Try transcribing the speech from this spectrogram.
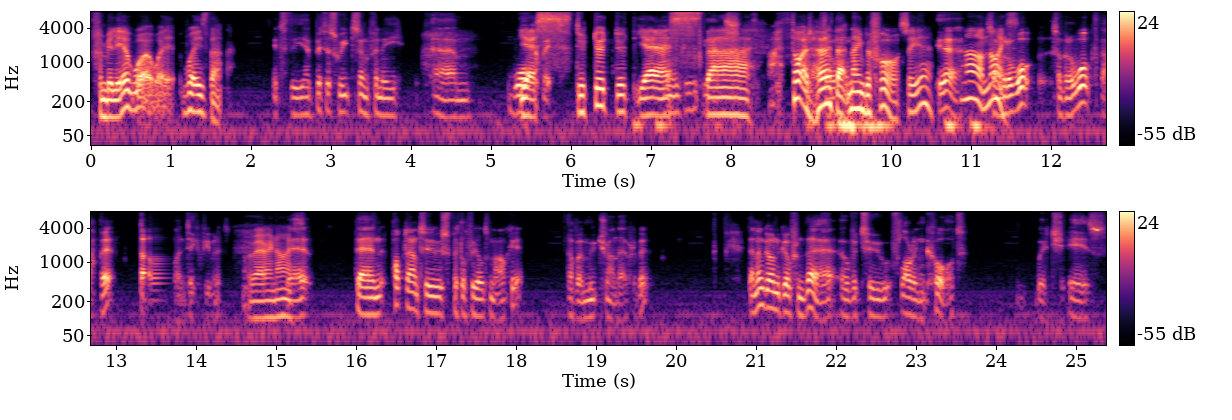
familiar. What, what, what is that? It's the uh, Bittersweet Symphony um, walk yes. Do, do, do, yes. That. I thought I'd heard So- that name before. So yeah. Yeah. Oh, So I'm nice. going to walk. So I'm going to walk that bit. That'll only take a few minutes. Very nice. Uh, then pop down to Spitalfields Market, have a mooch around there for a bit. Then I'm going to go from there over to Florin Court, which is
